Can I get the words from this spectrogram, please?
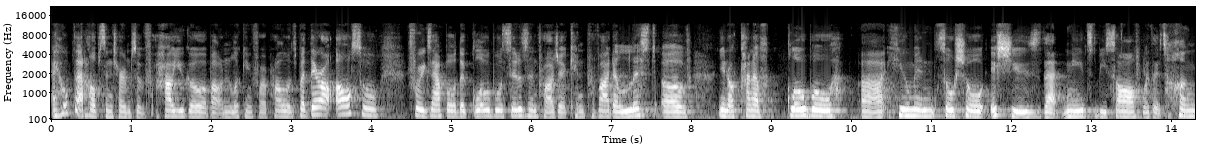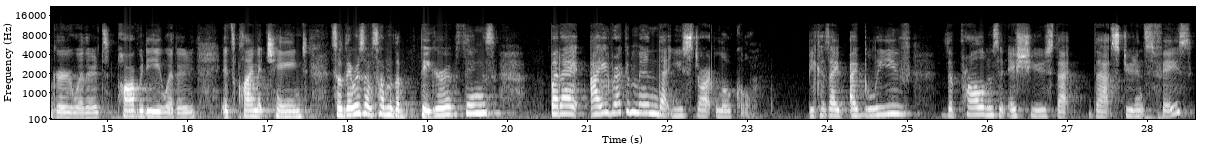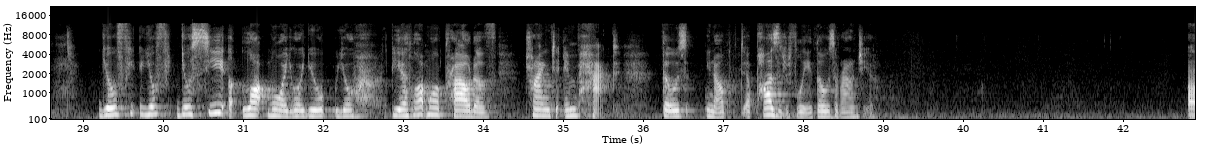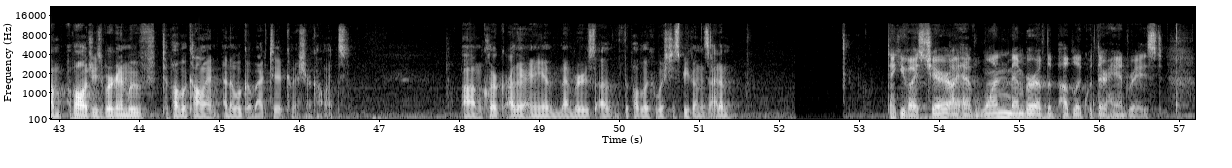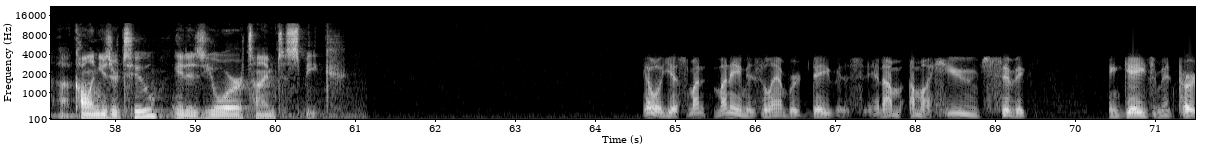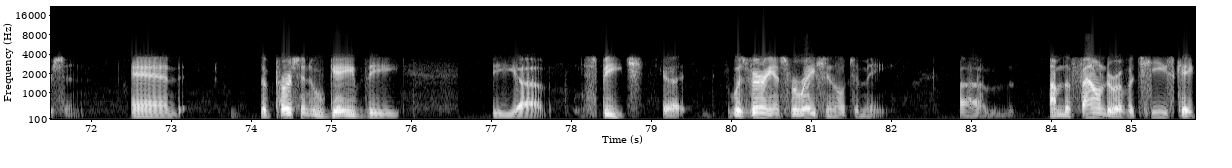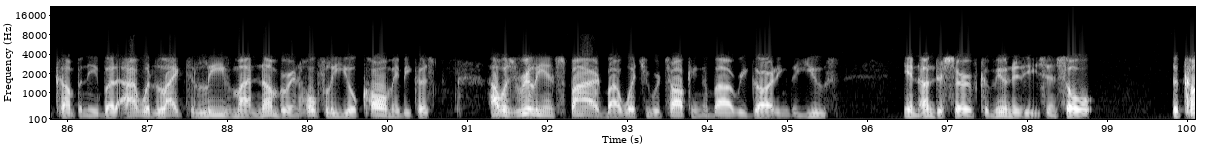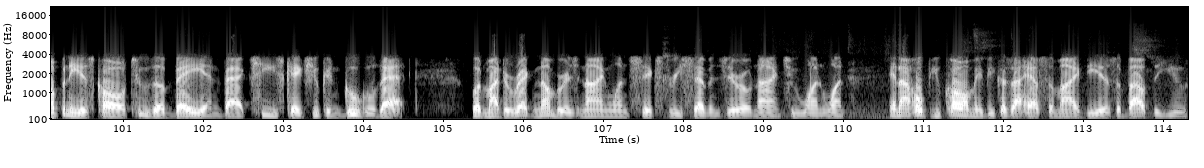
I hope that helps in terms of how you go about and looking for problems. But there are also, for example, the Global Citizen Project can provide a list of, you know, kind of global uh, human social issues that needs to be solved, whether it's hunger, whether it's poverty, whether it's climate change. So there is some of the bigger things. But I, I recommend that you start local because I, I believe the problems and issues that, that students face you'll, you'll, you'll see a lot more, you'll, you'll, you'll be a lot more proud of trying to impact those, you know, positively, those around you. Um, apologies, we're going to move to public comment and then we'll go back to commissioner comments. Um, clerk, are there any members of the public who wish to speak on this item? Thank you, Vice Chair. I have one member of the public with their hand raised. Uh, call in user two, it is your time to speak. Hello, yes, my my name is Lambert Davis, and I'm I'm a huge civic engagement person, and the person who gave the the uh, speech uh, was very inspirational to me. Um, I'm the founder of a cheesecake company, but I would like to leave my number and hopefully you'll call me because I was really inspired by what you were talking about regarding the youth in underserved communities. And so the company is called To the Bay and Back Cheesecakes. You can Google that. But my direct number is 916 370 9211 and I hope you call me because I have some ideas about the youth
